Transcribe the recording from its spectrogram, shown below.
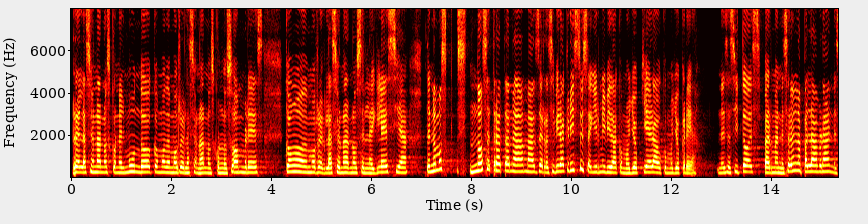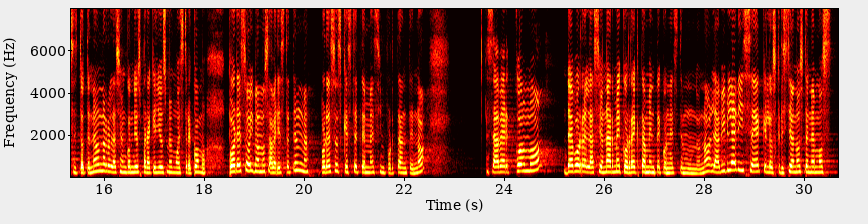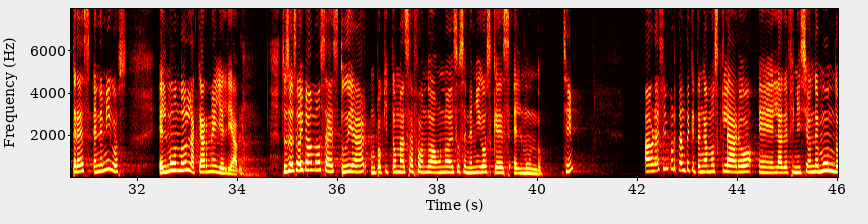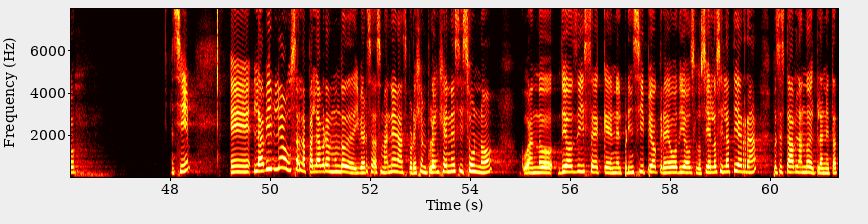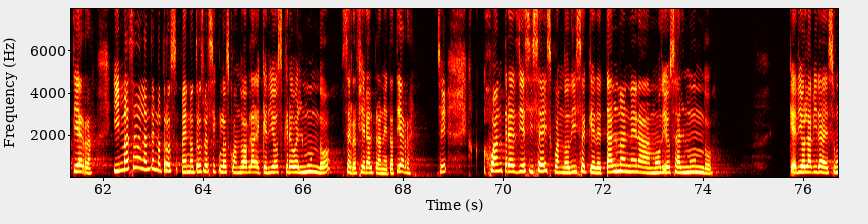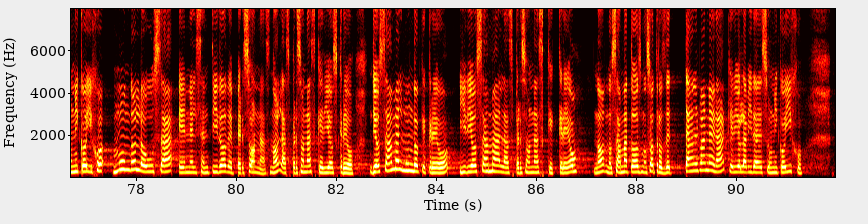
relacionarnos con el mundo, cómo debemos relacionarnos con los hombres, cómo debemos relacionarnos en la iglesia. Tenemos, no se trata nada más de recibir a Cristo y seguir mi vida como yo quiera o como yo crea. Necesito es permanecer en la palabra, necesito tener una relación con Dios para que Dios me muestre cómo. Por eso hoy vamos a ver este tema. Por eso es que este tema es importante, ¿no? Saber cómo debo relacionarme correctamente con este mundo, ¿no? La Biblia dice que los cristianos tenemos tres enemigos el mundo, la carne y el diablo. Entonces hoy vamos a estudiar un poquito más a fondo a uno de esos enemigos que es el mundo. ¿sí? Ahora es importante que tengamos claro eh, la definición de mundo. ¿Sí? Eh, la Biblia usa la palabra mundo de diversas maneras. Por ejemplo, en Génesis 1 cuando Dios dice que en el principio creó Dios los cielos y la tierra, pues está hablando del planeta Tierra. Y más adelante en otros, en otros versículos, cuando habla de que Dios creó el mundo, se refiere al planeta Tierra. ¿sí? Juan 3:16, cuando dice que de tal manera amó Dios al mundo, que dio la vida de su único hijo, mundo lo usa en el sentido de personas, ¿no? Las personas que Dios creó. Dios ama el mundo que creó y Dios ama a las personas que creó, ¿no? Nos ama a todos nosotros de tal manera que dio la vida de su único hijo.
